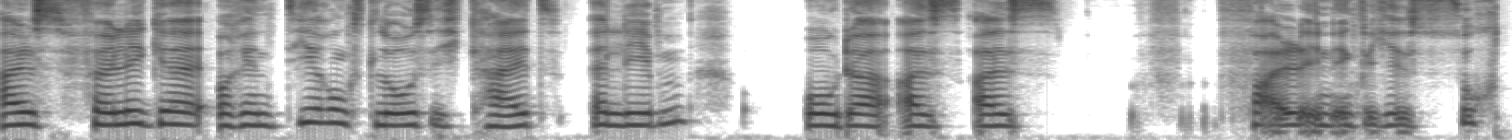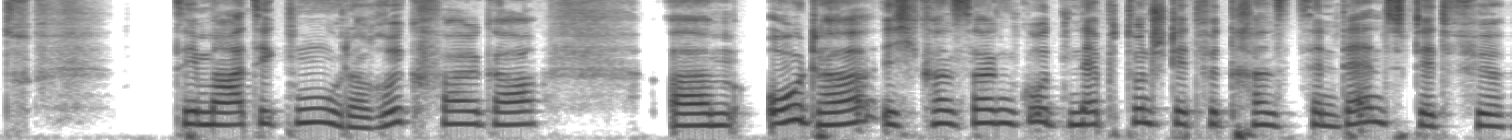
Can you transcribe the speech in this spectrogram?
als völlige Orientierungslosigkeit erleben oder als, als Fall in irgendwelche Suchtthematiken oder Rückfall gar. Ähm, oder ich kann sagen, gut, Neptun steht für Transzendenz, steht für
